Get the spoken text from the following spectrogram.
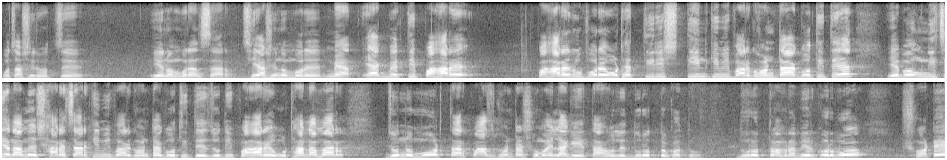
পঁচাশির হচ্ছে এ নম্বর অ্যান্সার ছিয়াশি নম্বরে ম্যাথ এক ব্যক্তি পাহাড়ে, পাহাড়ের উপরে ওঠে তিরিশ তিন কিমি পার ঘণ্টা গতিতে এবং নিচে নামে সাড়ে চার কিমি পার ঘণ্টা গতিতে। যদি পাহাড়ে ওঠা নামার জন্য মোট তার পাঁচ ঘণ্টা সময় লাগে, তাহলে দূরত্ব কত? দূরত্ব আমরা বের করব শর্টে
